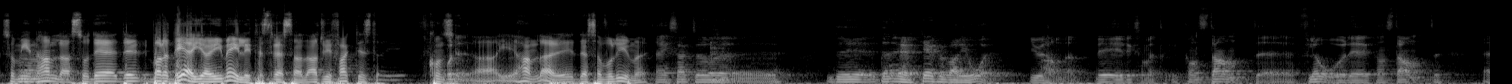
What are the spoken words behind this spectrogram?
som Ja. inhandlas. Och det, det, bara det gör ju mig lite stressad, att vi faktiskt det- handlar i dessa volymer. Ja, exakt. Och, det, den ökar ju för varje år, julhandeln. Det är liksom ett konstant flow och det är konstant... eh,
